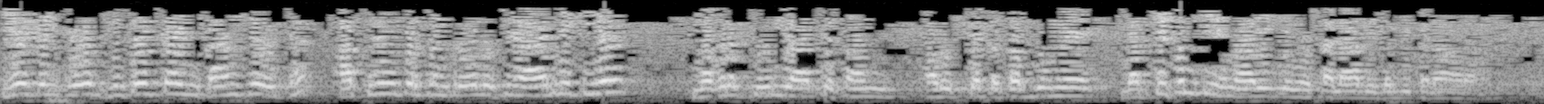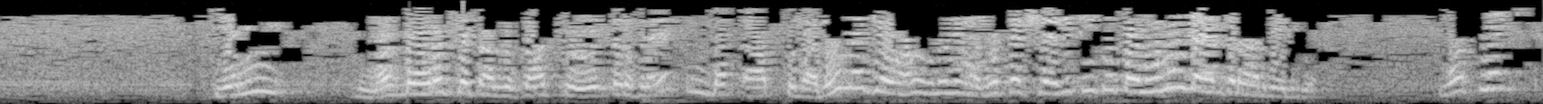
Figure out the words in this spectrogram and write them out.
یہ کنٹرول فطرت کا انسان سے اٹھا، اپنے اوپر کنٹرول اس نے عائد نہیں کیا۔ مغرب پوری آپ کے سامنے، اور اس کے تصبوں میں بپتسم کی ہماری کہ وہ سلاد ادھر بھی کرا رہا ہے۔ یعنی مرد عورت کے تعلقات کو ایک طرف رہے بس آپ کو معلوم ہے کہ وہاں انہوں نے ہومو سیکشولیٹی کو قانون غیر قرار دے دیا بہت نہیں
